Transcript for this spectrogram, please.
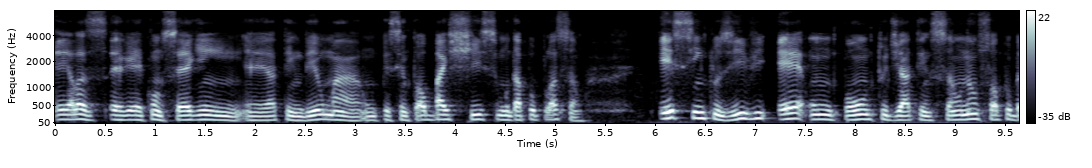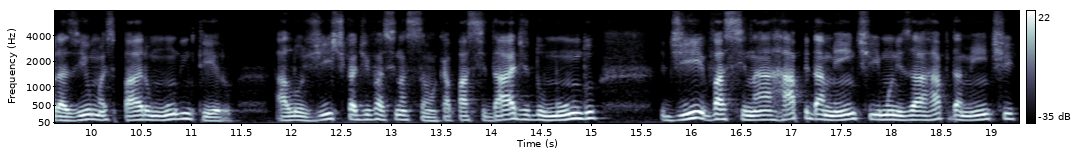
elas é, conseguem é, atender uma, um percentual baixíssimo da população. Esse, inclusive, é um ponto de atenção não só para o Brasil, mas para o mundo inteiro. A logística de vacinação, a capacidade do mundo de vacinar rapidamente, imunizar rapidamente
